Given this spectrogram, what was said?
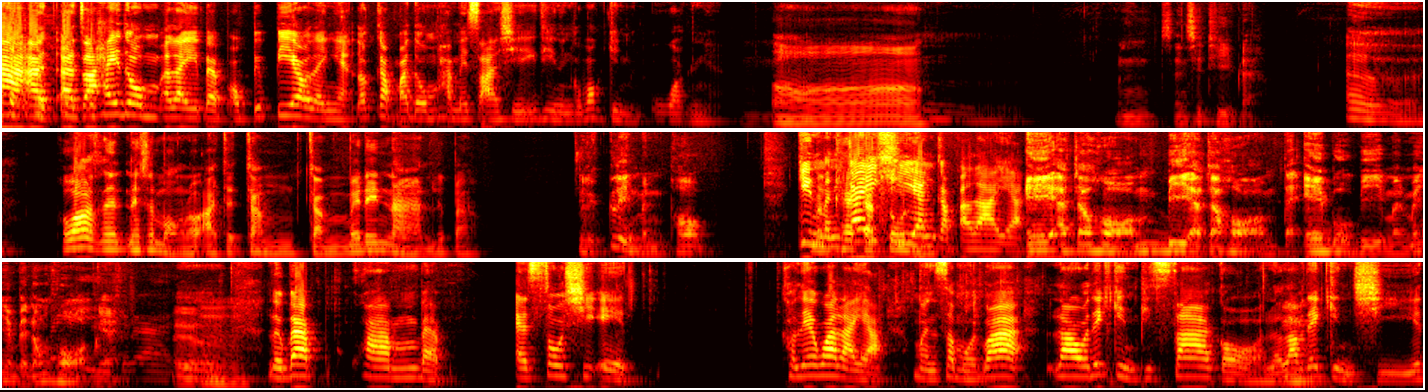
อะอาจอาจจะให้ดมอะไรแบบออกเปรี้ยวๆอะไรเงี้ยแล้วกลับมาดมพาเมซานชีสอีกทีหนึ่งเขาบอกกินเหมือนอ้วกอย่างเงี้ยอ๋ออืมมันเซนซิทีฟนะเออ เพราะว่าในในสมองเราอาจจะจำจำไม่ได้นานหรือเปล่า หรือกลิ่นมันพอกลิ่นมันมันแค่ใกล้กระตุ้นเคียงกับอะไรอะ A อาจจะหอม B อาจจะหอม แต่ A บวก B มันไม่จำเป็นต้องหอมไงเอออืมหรือแบบความแบบ associate เขาเรียกว่าอะไรอะ เหมือนสมมติว่าเราได้กินพิซซ่าก่อน แล้วเราอืมได้กลิ่นชีส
